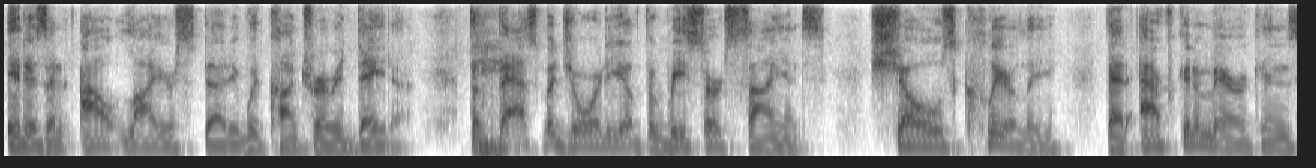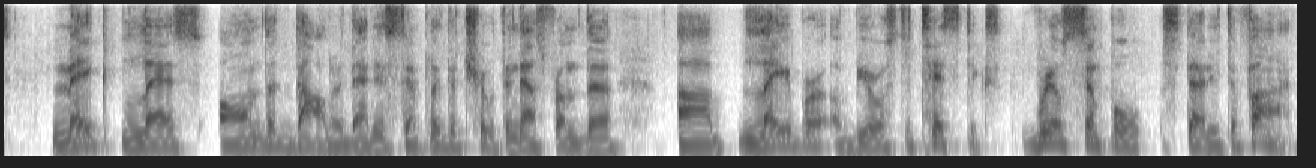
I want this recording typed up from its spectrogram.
It is an outlier study with contrary data. The vast majority of the research science shows clearly that African Americans make less on the dollar. That is simply the truth. And that's from the uh, labor of Bureau Statistics. Real simple study to find.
